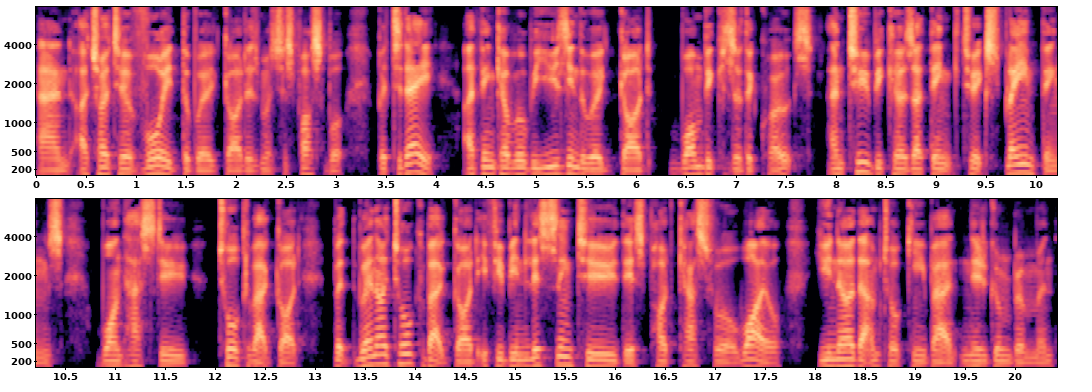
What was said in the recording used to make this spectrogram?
and I try to avoid the word God as much as possible. But today I think I will be using the word God, one, because of the quotes and two, because I think to explain things, one has to talk about God. But when I talk about God, if you've been listening to this podcast for a while, you know that I'm talking about Nirgun Brahman.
